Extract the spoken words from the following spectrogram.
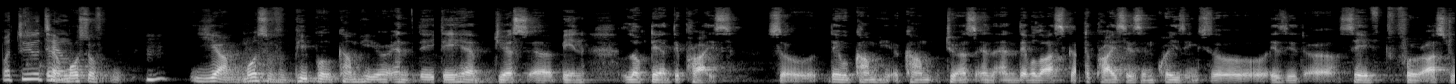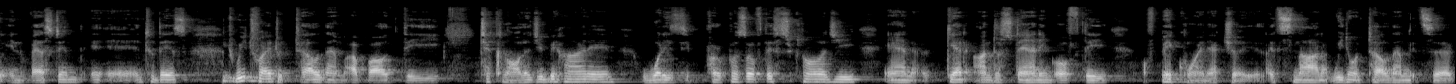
What do you tell? Yeah, most of, mm-hmm. yeah, most of the people come here and they, they have just uh, been looked at the price so they will come here, come to us and, and they will ask the price is increasing. So is it uh, safe for us to invest in, in, into this? We try to tell them about the technology behind it, what is the purpose of this technology, and get understanding of the of Bitcoin. Actually, it's not. We don't tell them it's a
